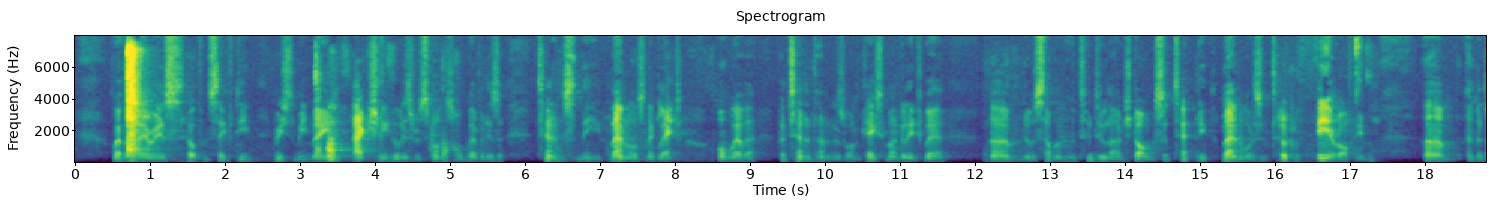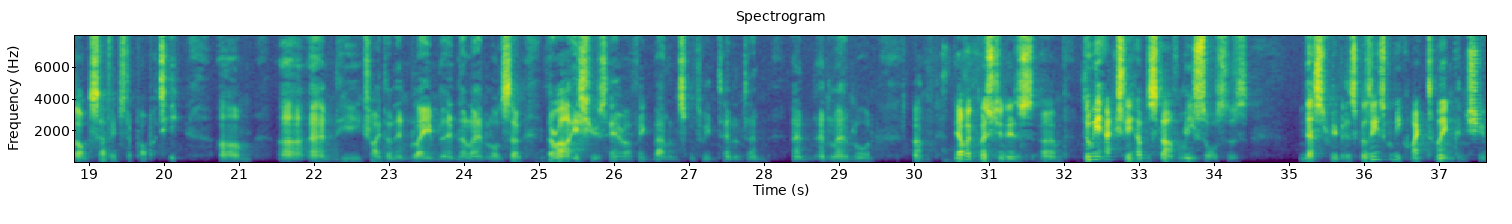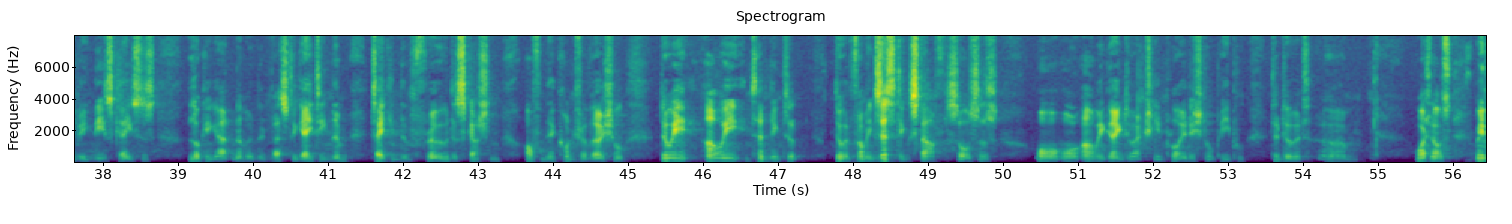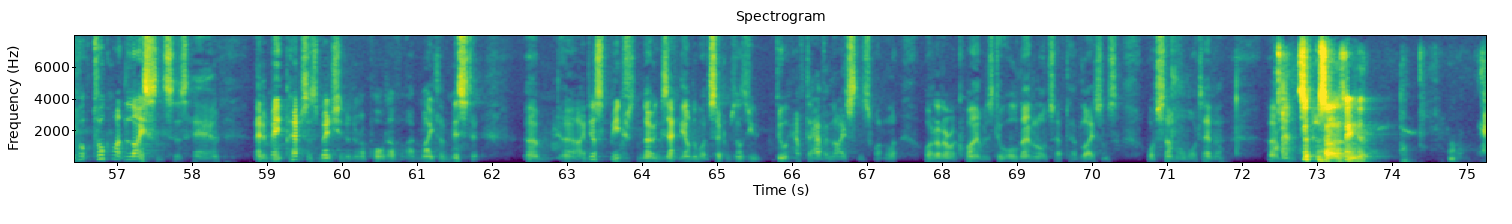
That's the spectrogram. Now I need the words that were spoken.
whether there is health and safety breach to be made, actually who is responsible, whether it is a tenant's, the landlord's neglect, or whether a tenant, and there was one case in my village where um, there was someone who had two large dogs, and the landlord is in total fear of him, um, and the dog savaged the property, um, uh, and he tried to then blame the, the landlord. So there are issues here, I think, balance between tenant and, and, and landlord. Um, the other question is, um, do we actually have the staff resources necessary for this? Because these could be quite time consuming, these cases looking at them and investigating them, taking them through discussion. Often they're controversial. Do we are we intending to do it from existing staff sources, or, or are we going to actually employ additional people to do it? Um, what else? we've talked about licenses here, and it may, perhaps it's mentioned in the report, I've, I might have missed it. Um, uh, I'd just be interested to know exactly under what circumstances you do have to have a license. What, what other requirements do all landlords have to have license, or some, or whatever? Um, So, so I think that.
